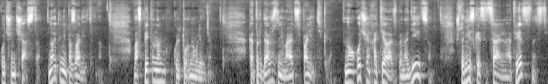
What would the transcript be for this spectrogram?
очень часто, но это непозволительно воспитанным культурным людям, которые даже занимаются политикой. Но очень хотелось бы надеяться, что низкая социальная ответственность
